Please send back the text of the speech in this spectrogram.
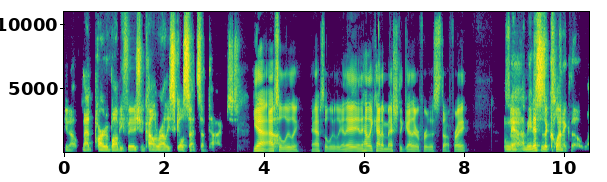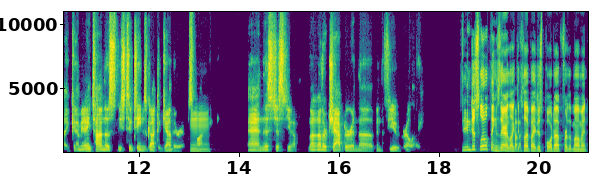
you know that part of Bobby Fish and Kyle O'Reilly's skill set sometimes. Yeah, absolutely, absolutely, and they, and how they kind of mesh together for this stuff, right? Yeah, I mean, this is a clinic though. Like, I mean, anytime those these two teams got together, it was fun. Mhm. And this just, you know, another chapter in the in the feud, really. And just little things there like the clip i just pulled up for the moment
